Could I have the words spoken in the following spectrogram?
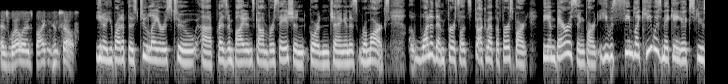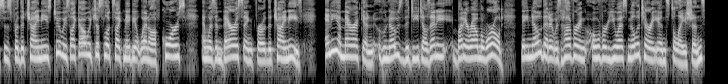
as well as Biden himself. You know, you brought up those two layers to uh, President Biden's conversation, Gordon Chang, and his remarks. One of them, first, let's talk about the first part, the embarrassing part. He was seemed like he was making excuses for the Chinese too. He's like, "Oh, it just looks like maybe it went off course and was embarrassing for the Chinese." Any American who knows the details, anybody around the world, they know that it was hovering over U.S. military installations,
